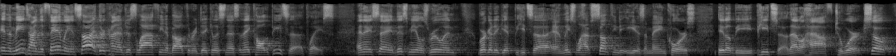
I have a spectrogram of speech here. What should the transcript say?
in the meantime, the family inside, they're kind of just laughing about the ridiculousness and they call the pizza place. And they say, This meal is ruined. We're going to get pizza, and at least we'll have something to eat as a main course. It'll be pizza. That'll have to work. So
